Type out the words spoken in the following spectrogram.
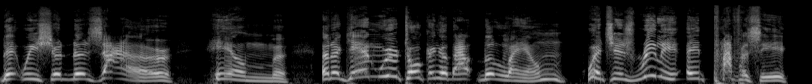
that we should desire him. And again, we're talking about the Lamb, which is really a prophecy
